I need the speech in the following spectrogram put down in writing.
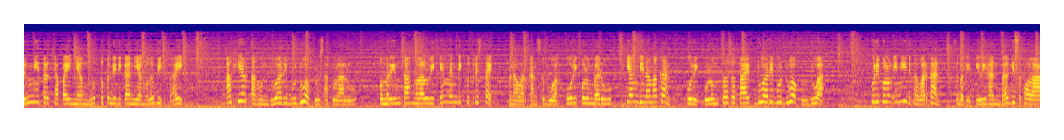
demi tercapainya mutu pendidikan yang lebih baik. Akhir tahun 2021 lalu, pemerintah melalui Kemendikbudristek menawarkan sebuah kurikulum baru yang dinamakan Kurikulum Prototype 2022. Kurikulum ini ditawarkan sebagai pilihan bagi sekolah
